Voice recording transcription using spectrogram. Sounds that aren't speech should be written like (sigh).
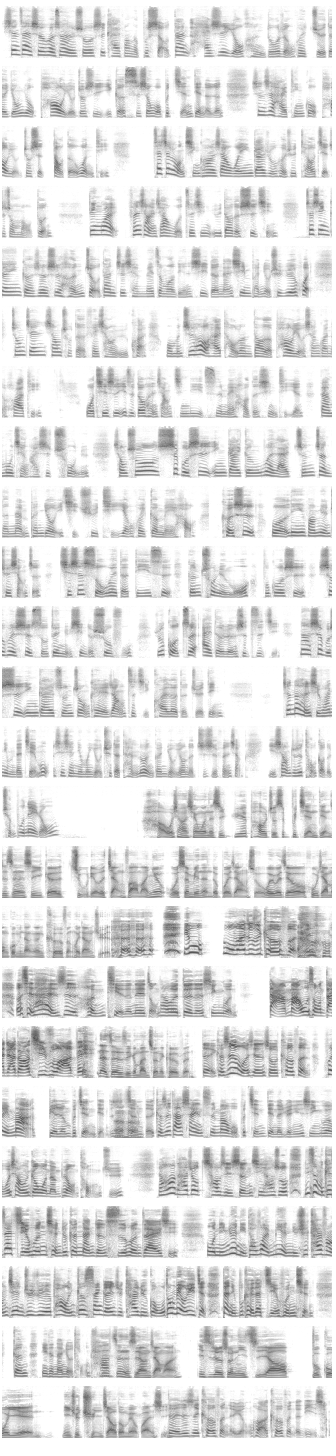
现在社会虽然说是开放了不少，但还是有很多人会觉得拥有炮友就是一个私生活不检点的人，甚至还听过炮友就是道德问题。在这种情况下，我应该如何去调解这种矛盾？另外，分享一下我最近遇到的事情。最近跟一个认识很久，但之前没怎么联系的男性朋友去约会，中间相处得非常愉快。我们之后还讨论到了炮友相关的话题。我其实一直都很想经历一次美好的性体验，但目前还是处女。想说，是不是应该跟未来真正的男朋友一起去体验会更美好？可是我另一方面却想着，其实所谓的第一次跟处女膜，不过是社会世俗对女性的束缚。如果最爱的人是自己，那是不是应该尊重可以让自己快乐的决定？真的很喜欢你们的节目，谢谢你们有趣的谈论跟有用的知识分享。以上就是投稿的全部内容。好，我想要先问的是，约炮就是不检点，这真的是一个主流的讲法吗？因为我身边的人都不会这样说，我以为只有护加盟、国民党跟柯粉会这样觉得。(laughs) 因为我我妈就是柯粉，而且她还是很铁的那种，她会对着新闻。大骂，为什么大家都要欺负阿贝？(laughs) 那真的是一个蛮蠢的柯粉。对，可是我先说，柯粉会骂别人不检点，这是真的。Uh huh. 可是他上一次骂我不检点的原因，是因为我想会跟我男朋友同居，然后他就超级生气，他说：“你怎么可以在结婚前就跟男人厮混在一起？我宁愿你到外面，你去开房间，你去约炮，你跟三个人一起开旅馆，我都没有意见。但你不可以在结婚前跟你的男友同居。”他真的是这样讲吗？意思就是说，你只要不过夜，你去群交都没有关系。对，这是柯粉的原话，柯粉的立场。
